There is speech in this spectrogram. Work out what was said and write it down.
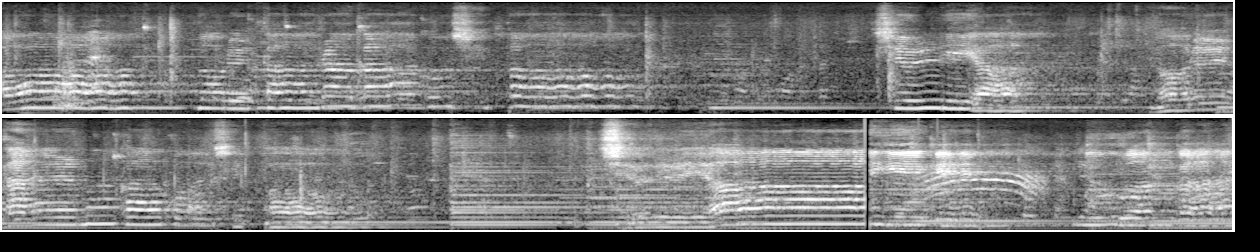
리아 너를 따라가고 싶어. 줄리아 너를 닮아가고 싶어. 줄리아 내게 무언가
